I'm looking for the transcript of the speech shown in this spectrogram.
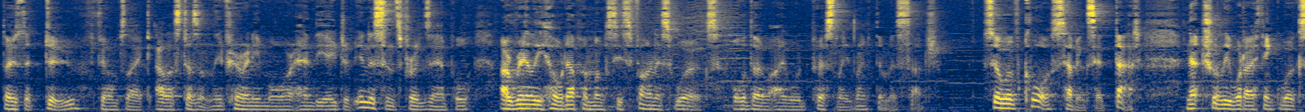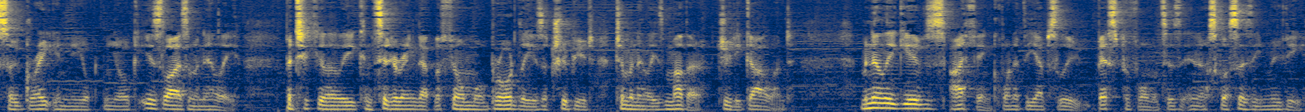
Those that do, films like Alice Doesn't Live Here Anymore and The Age of Innocence, for example, are rarely held up amongst his finest works, although I would personally rank them as such. So, of course, having said that, naturally what I think works so great in New York, New York is Liza Minnelli, particularly considering that the film more broadly is a tribute to Minnelli's mother, Judy Garland. Minnelli gives, I think, one of the absolute best performances in a Scorsese movie.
